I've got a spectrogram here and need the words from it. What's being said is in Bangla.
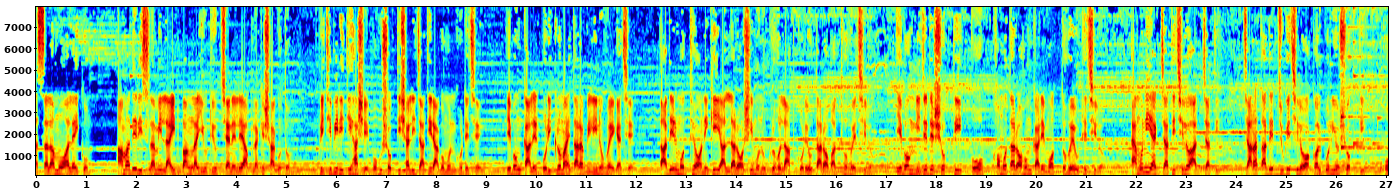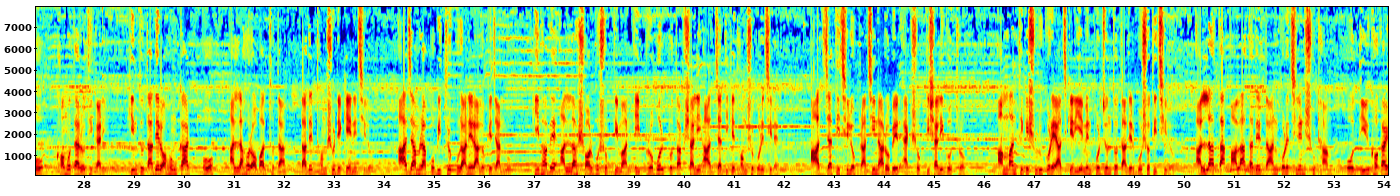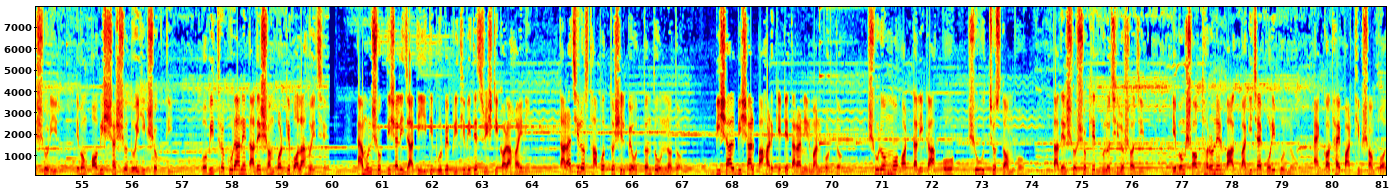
আসসালামু আলাইকুম। আমাদের ইসলামী লাইট বাংলা ইউটিউব চ্যানেলে আপনাকে স্বাগতম। পৃথিবীর ইতিহাসে বহু শক্তিশালী জাতির আগমন ঘটেছে, এবং কালের পরিক্রমায় তারা বিলীন হয়ে গেছে। তাদের মধ্যে অনেকেই আল্লাহর অসীম অনুগ্রহ লাভ করেও তার অবাধ্য হয়েছিল, এবং নিজেদের শক্তি ও ক্ষমতার অহংকারে মত্ত হয়ে উঠেছিল। এমনই এক জাতি ছিল আজ জাতি যারা তাদের যুগে ছিল অকল্পনীয় শক্তি ও ক্ষমতার অধিকারী। কিন্তু তাদের অহংকার ও আল্লাহর অবাধ্যতা তাদের ধ্বংস ডেকে এনেছিল। আজ আমরা পবিত্র কুরআনের আলোকে জানব, কীভাবে আল্লাহ সর্বশক্তিমান এই প্রবল প্রতাপশালী আজ জাতিকে ধ্বংস করেছিলেন। আজ জাতি ছিল প্রাচীন আরবের এক শক্তিশালী গোত্র। আম্মান থেকে শুরু করে আজকের ইয়েমেন পর্যন্ত তাদের বসতি ছিল। আল্লাহ তা আলা তাদের দান করেছিলেন সুঠাম ও দীর্ঘকায় শরীর এবং অবিশ্বাস্য দৈহিক শক্তি। পবিত্র কুরআনে তাদের সম্পর্কে বলা হয়েছে। এমন শক্তিশালী জাতি ইতিপূর্বে পৃথিবীতে সৃষ্টি করা হয়নি। তারা ছিল স্থাপত্য শিল্পে অত্যন্ত উন্নত। বিশাল বিশাল পাহাড় কেটে তারা নির্মাণ করত। সুরম্য অট্টালিকা ও সুউচ্চ স্তম্ভ। তাদের শস্যক্ষেতগুলো ছিল সজীব এবং সব ধরনের বাগ বাগিচায় পরিপূর্ণ। এক কথায় পার্থিব সম্পদ।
